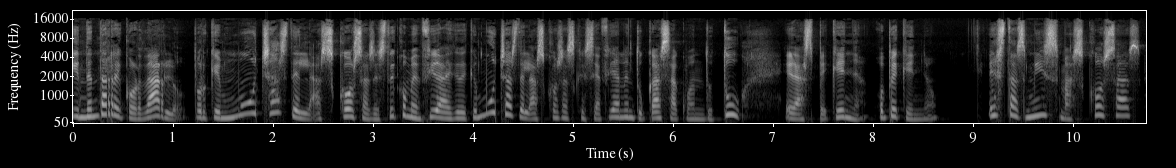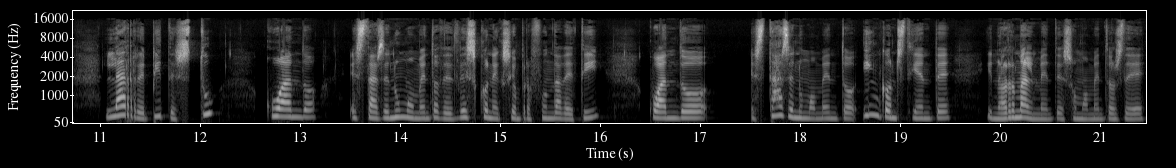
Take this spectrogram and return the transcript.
Intenta recordarlo, porque muchas de las cosas, estoy convencida de que muchas de las cosas que se hacían en tu casa cuando tú eras pequeña o pequeño, estas mismas cosas las repites tú cuando estás en un momento de desconexión profunda de ti, cuando estás en un momento inconsciente y normalmente son momentos de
